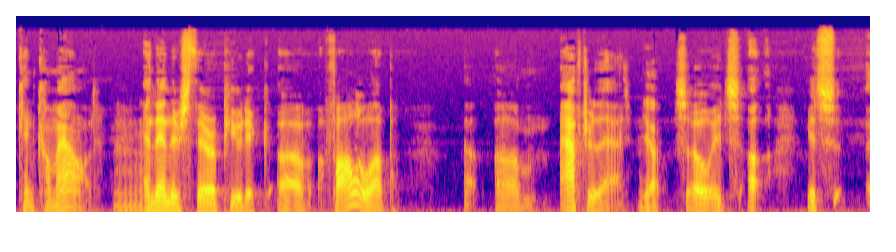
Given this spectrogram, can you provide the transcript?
can come out, and then there's therapeutic uh, follow up uh, um, after that. Yep. So it's uh, it's uh,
